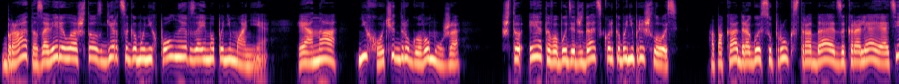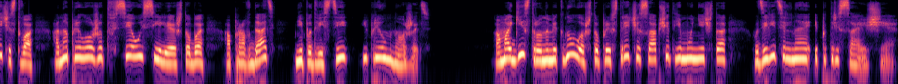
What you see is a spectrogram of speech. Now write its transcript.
Брата заверила, что с герцогом у них полное взаимопонимание, и она не хочет другого мужа, что этого будет ждать, сколько бы ни пришлось. А пока дорогой супруг страдает за короля и отечество, она приложит все усилия, чтобы оправдать, не подвести и приумножить. А магистру намекнула, что при встрече сообщит ему нечто удивительное и потрясающее.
